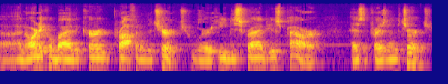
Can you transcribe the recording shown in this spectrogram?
uh, an article by the current prophet of the church where he described his power as the president of the church.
